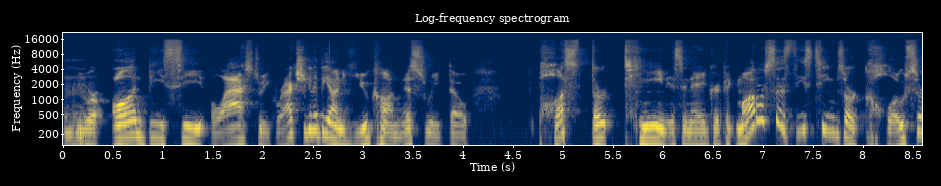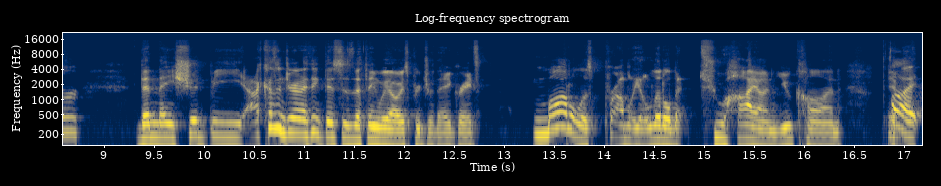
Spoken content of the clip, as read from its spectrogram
Mm-hmm. We were on BC last week. We're actually going to be on UConn this week though. Plus 13 is an A grade pick. Model says these teams are closer than they should be. Uh, Cousin Jared, I think this is the thing we always preach with A grades. Model is probably a little bit too high on UConn, but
